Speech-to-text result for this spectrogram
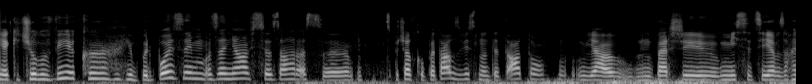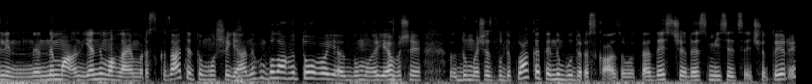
як і чоловік, і боротьбою зайнявся зараз. Е, Спочатку питав, звісно, де тато. Я перші місяці я взагалі не, не, я не могла йому розказати, тому що я не була готова. Я думала, я вже думаю, зараз буде плакати, не буду розказувати. А десь через місяці чотири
